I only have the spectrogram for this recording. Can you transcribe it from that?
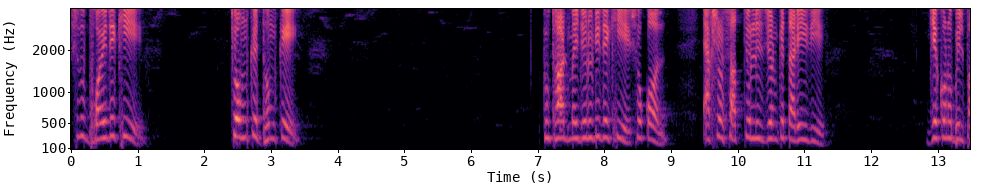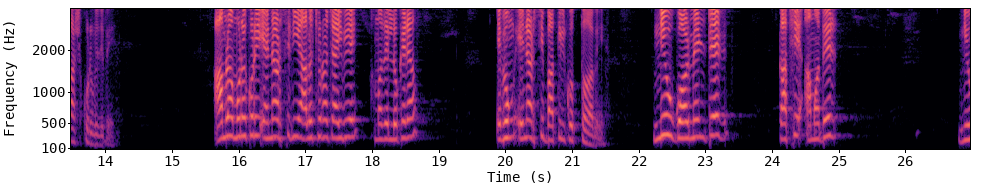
শুধু ভয় দেখিয়ে, চমকে ধমকে টু থার্ড মেজরিটি দেখিয়ে সকল একশো সাতচল্লিশ জনকে তাড়িয়ে দিয়ে যে কোনো বিল পাশ করবে দেবে। আমরা মনে করি এনআরসি নিয়ে আলোচনা চাইবে আমাদের লোকেরা এবং এনআরসি বাতিল করতে হবে। নিউ গভর্নমেন্টের কাছে আমাদের নিউ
